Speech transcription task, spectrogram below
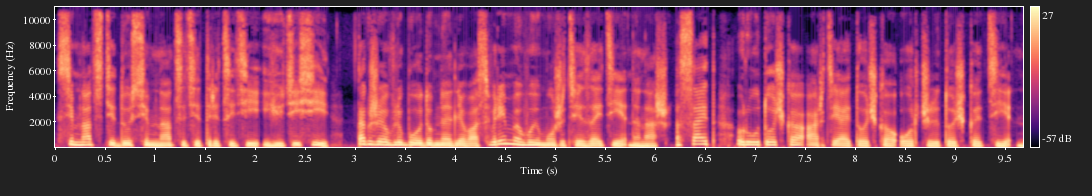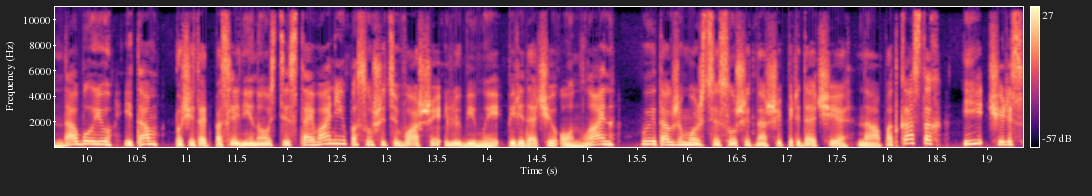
с 17 до 17.30 UTC. Также в любое удобное для вас время вы можете зайти на наш сайт ru.rti.org.tw и там почитать последние новости с Тайваня и послушать ваши любимые передачи онлайн, вы также можете слушать наши передачи на подкастах и через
